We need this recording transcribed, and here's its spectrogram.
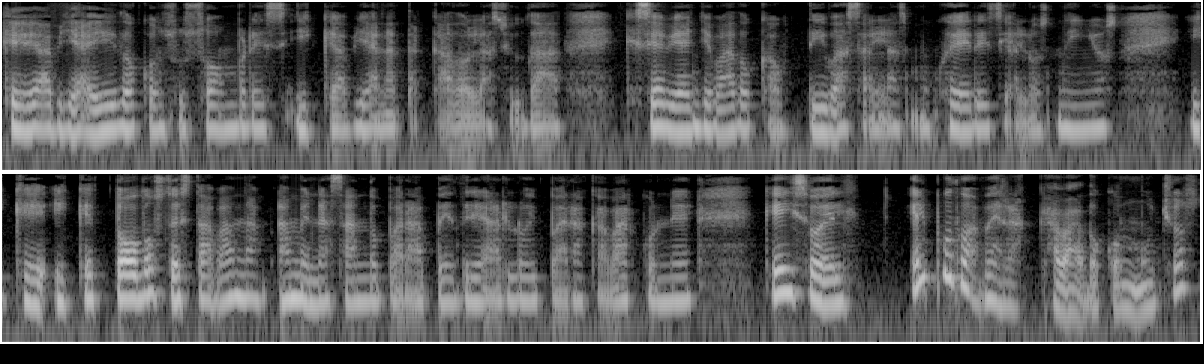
que, había ido con sus hombres y que habían atacado la ciudad, que se habían llevado cautivas a las mujeres y a los niños y que, y que todos estaban amenazando para apedrearlo y para acabar con él. ¿Qué hizo él? Él pudo haber acabado con muchos.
